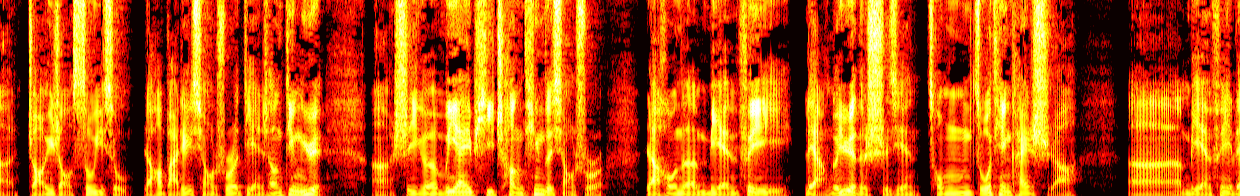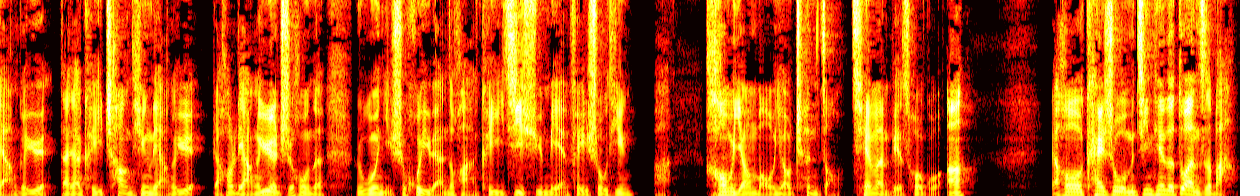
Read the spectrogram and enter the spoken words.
啊，找一找，搜一搜，然后把这个小说点上订阅，啊，是一个 VIP 畅听的小说，然后呢，免费两个月的时间，从昨天开始啊，呃，免费两个月，大家可以畅听两个月，然后两个月之后呢，如果你是会员的话，可以继续免费收听啊，薅羊毛要趁早，千万别错过啊，然后开始我们今天的段子吧。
